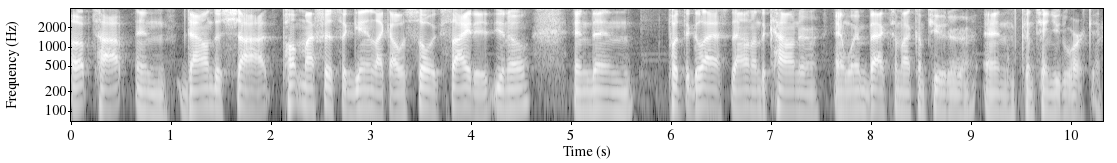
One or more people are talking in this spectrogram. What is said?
up top and down the shot, pump my fist again like I was so excited, you know, and then put the glass down on the counter and went back to my computer and continued working.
